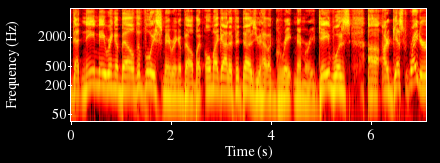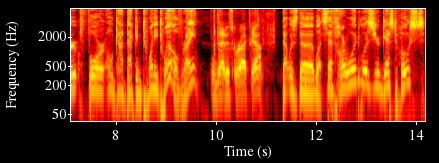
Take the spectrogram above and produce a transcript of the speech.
that name may ring a bell, the voice may ring a bell, but oh my god, if it does, you have a great memory. Dave was uh, our guest writer for oh god, back in 2012, right? That is correct. Yeah. That was the what? Seth Harwood was your guest host.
